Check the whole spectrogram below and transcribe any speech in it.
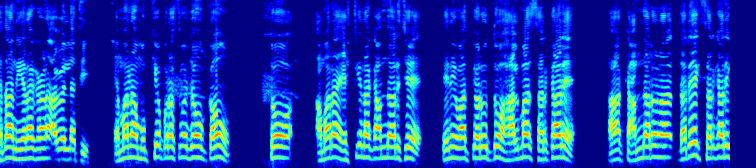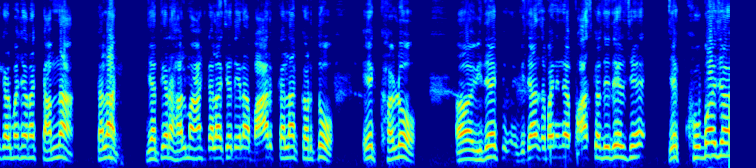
છતાં નિરાકરણ આવેલ નથી. એમાંના મુખ્ય પ્રશ્નો જો હું કહું, તો અમારા એસટીના કામદાર છે. તેની વાત કરું તો હાલમાં સરકારે આ કામદારોના દરેક સરકારી કર્મચારીના કામના કલાક જે અત્યારે હાલમાં આઠ કલાક છે તેના બાર કલાક કરતો એક ખરડો વિધેયક વિધાનસભાની અંદર પાસ કરી દીધેલ છે, જે ખૂબ જ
